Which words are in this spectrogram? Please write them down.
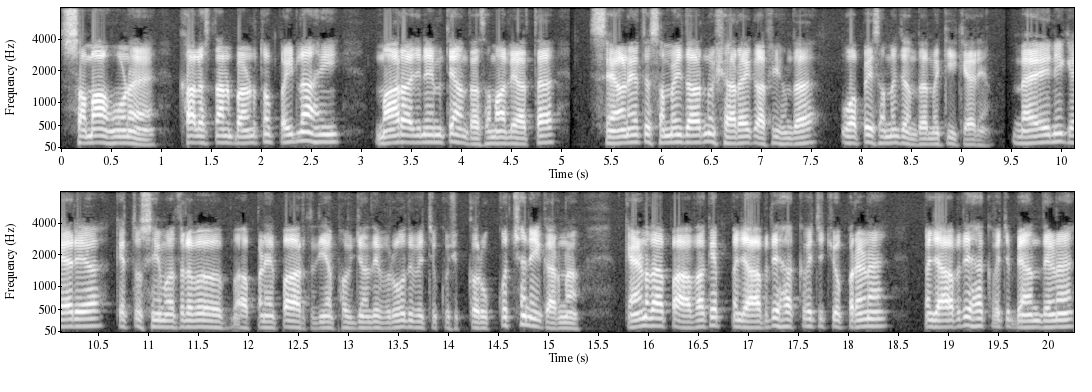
ਸਮਾਂ ਹੋਣਾ ਖਾਲਿਸਤਾਨ ਬਣਨ ਤੋਂ ਪਹਿਲਾਂ ਹੀ ਮਹਾਰਾਜ ਨੇ ਇਮਤਿਹਾਨ ਦਾ ਸਮਾਂ ਲਿਆਤਾ ਹੈ। ਸਿਆਣੇ ਤੇ ਸਮਝਦਾਰ ਨੂੰ ਇਸ਼ਾਰਾ ਹੀ ਕਾਫੀ ਹੁੰਦਾ ਉਹ ਆਪੇ ਸਮਝ ਜਾਂਦਾ ਮੈਂ ਕੀ ਕਹਿ ਰਿਹਾ। ਮੈਂ ਇਹ ਨਹੀਂ ਕਹਿ ਰਿਹਾ ਕਿ ਤੁਸੀਂ ਮਤਲਬ ਆਪਣੇ ਭਾਰਤ ਦੀਆਂ ਫੌਜਾਂ ਦੇ ਵਿਰੋਧ ਵਿੱਚ ਕੁਝ ਕਰੋ ਕੁਝ ਨਹੀਂ ਕਰਨਾ। ਕਹਿਣ ਦਾ ਭਾਵ ਆ ਕਿ ਪੰਜਾਬ ਦੇ ਹੱਕ ਵਿੱਚ ਚੁੱਪ ਰਹਿਣਾ ਪੰਜਾਬ ਦੇ ਹੱਕ ਵਿੱਚ ਬਿਆਨ ਦੇਣਾ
